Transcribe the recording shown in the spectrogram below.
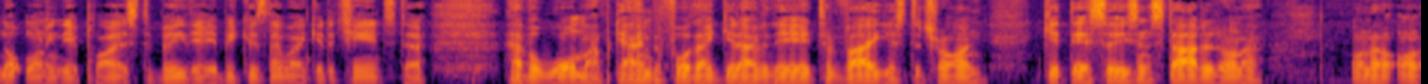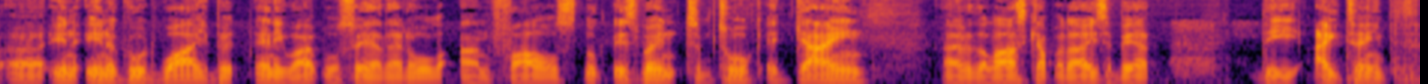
not wanting their players to be there because they won't get a chance to have a warm up game before they get over there to Vegas to try and get their season started on a on a on, uh, in in a good way. But anyway, we'll see how that all unfolds. Look, there's been some talk again over the last couple of days about the 18th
